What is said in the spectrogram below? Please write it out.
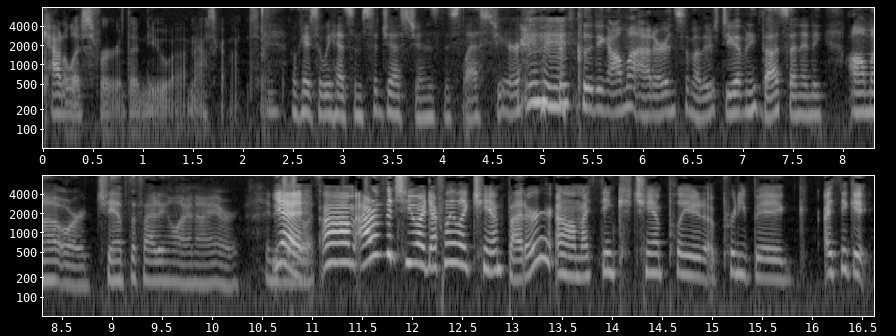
catalysts for the new uh, mascot. So. Okay, so we had some suggestions this last year, Mm-hmm. including Alma Otter and some others. Do you have any thoughts on any Alma or Champ the Fighting Illini or Yeah, um, out of the two, I definitely like Champ better. Um, I think Champ played a pretty big. I think it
